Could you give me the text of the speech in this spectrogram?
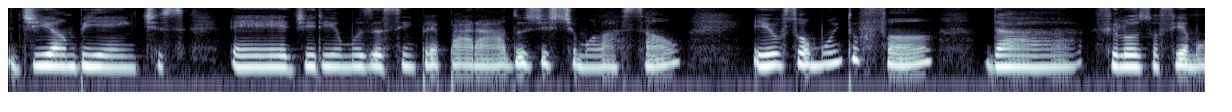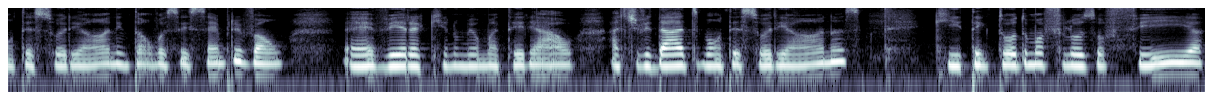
de ambientes é, diríamos assim, preparados de estimulação. Eu sou muito fã da filosofia montessoriana, então vocês sempre vão é, ver aqui no meu material atividades montessorianas que tem toda uma filosofia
